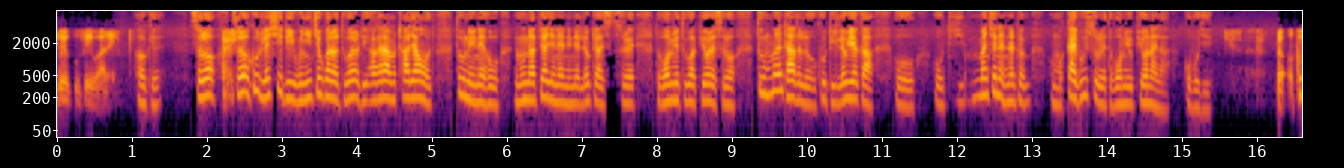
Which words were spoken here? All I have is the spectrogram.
လွယ်ကူစေပါတယ်ဟုတ်ကဲ့ဆိုတော့ဆိုတော့အခုလက်ရှိဒီဝင်းကြီးချုပ်ကတော့သူကတော့ဒီအာဂရမထားချောင်းကိုသူ့အနေနဲ့ဟိုနမူနာပြခြင်းတဲ့အနေနဲ့လောက်တာဆိုတဲ့သဘောမျိုးသူကပြောတယ်ဆိုတော့သူမှန်းထားသလိုအခုဒီလောက်ရက်ကဟိုဟိုဒီမှန်းချက်နဲ့နှက်တွက်ဟိုမကိုက်ဘူးဆိုတဲ့သဘောမျိုးပြောနိုင်လားကိုဘိုကြီးအခု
